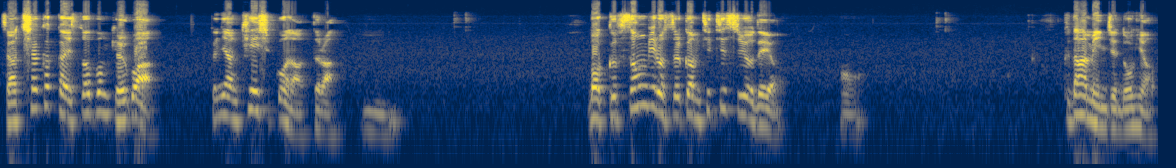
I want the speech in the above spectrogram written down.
제가 7카까지 써본 결과 그냥 K19가 나왔더라 음. 뭐 급성비로 쓸 거면 TT 쓰셔도 돼요 어. 그 다음에 이제 농협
